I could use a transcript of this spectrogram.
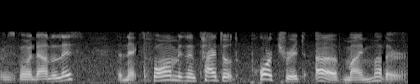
I'm just going down the list. The next poem is entitled Portrait of My Mother.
